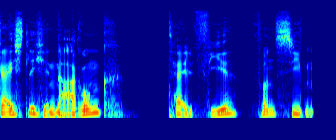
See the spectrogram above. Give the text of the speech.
Geistliche Nahrung Teil 4 von 7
